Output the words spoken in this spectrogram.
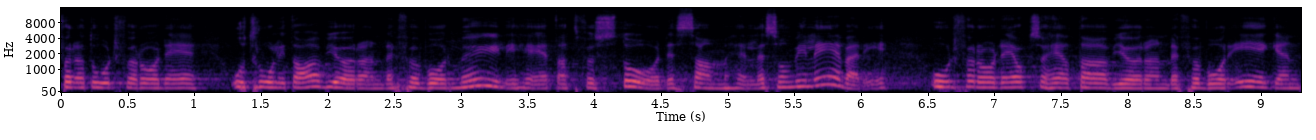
för att ordförråd är otroligt avgörande för vår möjlighet att förstå det samhälle som vi lever i. Ordförråd är också helt avgörande för vår egen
